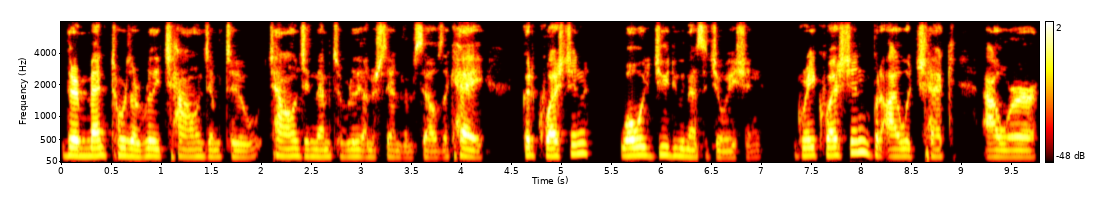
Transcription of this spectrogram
their mentors are really challenging them to challenging them to really understand themselves. Like, hey, good question what would you do in that situation? Great question, but I would check our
